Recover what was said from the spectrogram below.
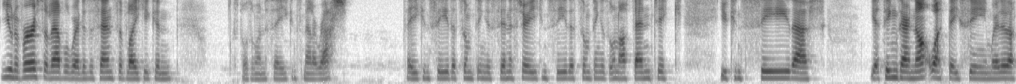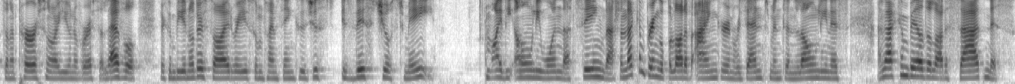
universal level where there's a sense of like you can, suppose I want to say you can smell a rat, that you can see that something is sinister, you can see that something is unauthentic, you can see that yeah, things are not what they seem, whether that's on a personal or universal level. There can be another side where you sometimes think, is just is this just me? Am I the only one that's seeing that? And that can bring up a lot of anger and resentment and loneliness. And that can build a lot of sadness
